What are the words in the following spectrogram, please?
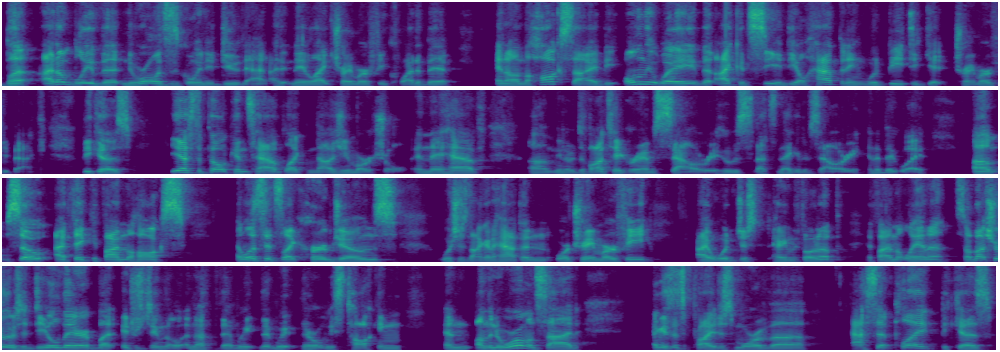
But I don't believe that New Orleans is going to do that. I think they like Trey Murphy quite a bit. And on the Hawks side, the only way that I could see a deal happening would be to get Trey Murphy back because yes, the Pelicans have like Naji Marshall and they have, um, you know, Devonte Graham's salary, who's that's negative salary in a big way. Um, so I think if I'm the Hawks, unless it's like Herb Jones, which is not going to happen, or Trey Murphy, I would just hang the phone up if I'm Atlanta. So I'm not sure there's a deal there, but interesting enough that, we, that we, they're at least talking. And on the New Orleans side, I guess it's probably just more of a asset play because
